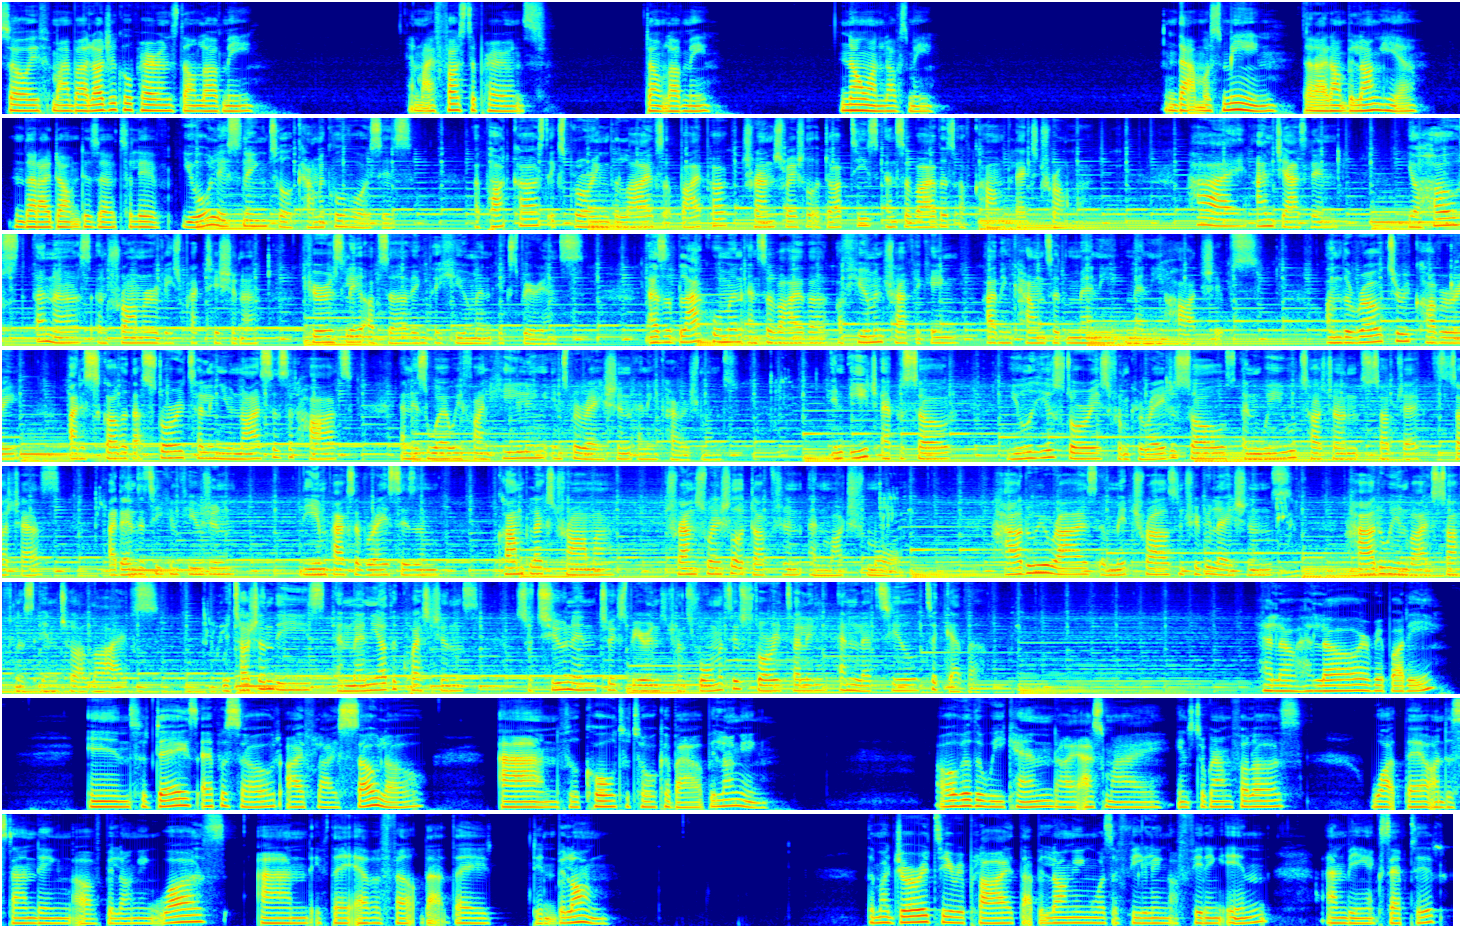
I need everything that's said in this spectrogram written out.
So if my biological parents don't love me, and my foster parents don't love me, no one loves me. And that must mean that I don't belong here and that I don't deserve to live. You're listening to Alchemical Voices, a podcast exploring the lives of BIPOC, transracial adoptees, and survivors of complex trauma. Hi, I'm Jazzlyn your host, a nurse, and trauma release practitioner, curiously observing the human experience. As a black woman and survivor of human trafficking, I've encountered many, many hardships. On the road to recovery, I discovered that storytelling unites us at heart and is where we find healing, inspiration, and encouragement. In each episode, you will hear stories from courageous souls, and we will touch on subjects such as identity confusion, the impacts of racism, complex trauma, transracial adoption, and much more. How do we rise amid trials and tribulations? How do we invite softness into our lives? We touch on these and many other questions, so tune in to experience transformative storytelling and let's heal together. Hello, hello, everybody. In today's episode, I fly solo and feel called to talk about belonging. Over the weekend, I asked my Instagram followers what their understanding of belonging was and if they ever felt that they didn't belong. The majority replied that belonging was a feeling of fitting in and being accepted.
